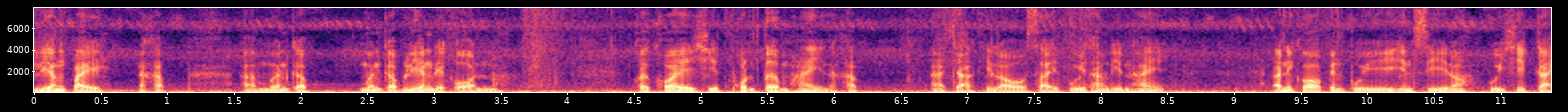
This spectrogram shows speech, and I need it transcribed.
เลี้ยงไปนะครับเหมือนกับเหมือนกับเลี้ยงเด็กอ่อนเนาะค่อยๆ ฉีดพ่นเติมให้นะครับจากที่เราใส่ปุ๋ยทางดินให้ อันนี้ก็เป็นปุ๋ยอินทรีย์เนาะปุ๋ยขี้ไก่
